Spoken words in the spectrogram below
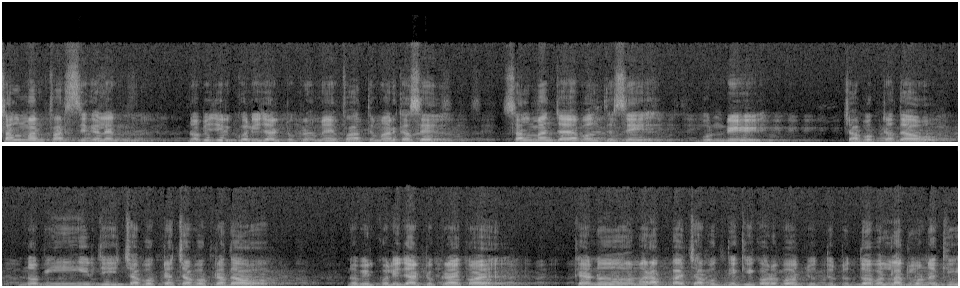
সালমান ফার্সি গেলেন। নবীজির কলিজার টুকরা মেয়ে ফাতেমার কাছে। সালমান যায় বলতেছে, বুন্ডি, চাবকটা দাও। নবীর যে চাবকটা চাবকটা দাও। নবীর কলিজার টুকরায় কয় কেন আমার আব্বা চাবুক দিয়ে কি করব? যুদ্ধ টুদ্ধ আবার লাগল নাকি?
